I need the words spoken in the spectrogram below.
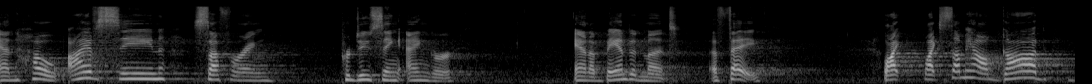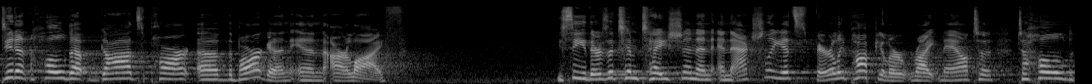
and hope, I have seen suffering producing anger and abandonment of faith. Like, like somehow God didn't hold up God's part of the bargain in our life. You see, there's a temptation, and, and actually it's fairly popular right now to, to hold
